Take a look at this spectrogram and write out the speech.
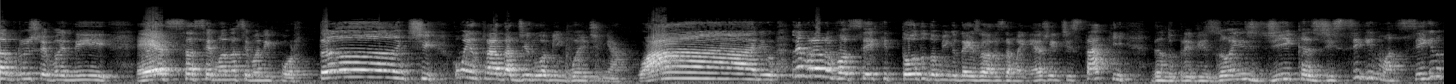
da Bruxa Evani. Essa semana, semana importante, com entrada de lua minguante em Aquário. Lembrando você que todo domingo, 10 horas da manhã, a gente está aqui dando previsões, dicas de signo a signo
